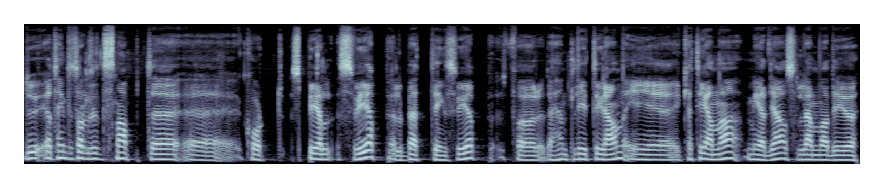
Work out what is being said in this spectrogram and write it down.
Du, jag tänkte ta lite snabbt eh, eh kort spelsvep eller bettingsvep för det har hänt lite grann i eh, Catena Media så lämnade ju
